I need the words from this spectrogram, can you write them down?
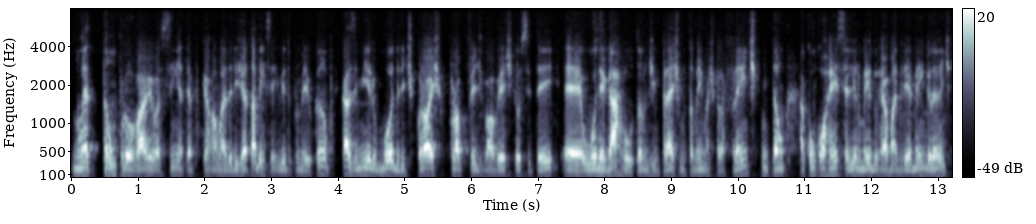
Não é tão provável assim, até porque o Real Madrid já está bem servido para o meio campo. Casemiro, Modric, Kroos, o próprio Fede Valverde que eu citei, é, o Odegar voltando de empréstimo também mais para frente. Então a concorrência ali no meio do Real Madrid é bem grande.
